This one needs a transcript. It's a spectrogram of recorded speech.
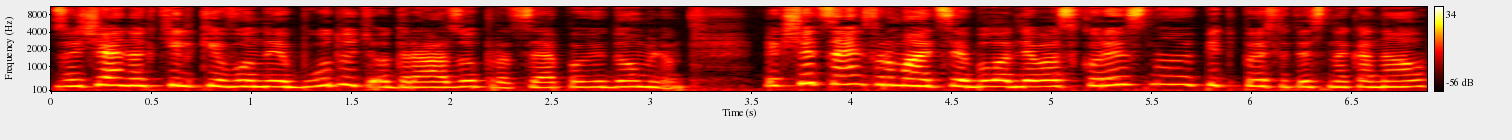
Звичайно, як тільки вони будуть, одразу про це повідомлю. Якщо ця інформація була для вас корисною, підписуйтесь на канал,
